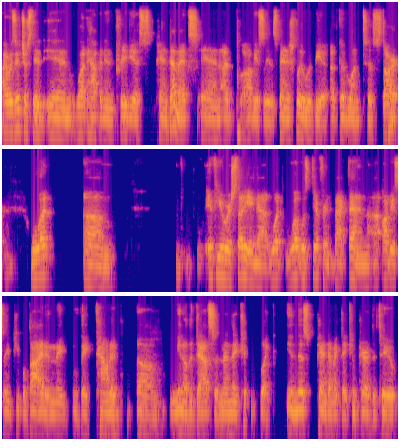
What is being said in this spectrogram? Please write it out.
I was interested in what happened in previous pandemics, and I, obviously the Spanish flu would be a, a good one to start. What, um, if you were studying that, what what was different back then? Uh, obviously, people died, and they they counted, um, you know, the deaths, and then they like in this pandemic, they compared the two.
